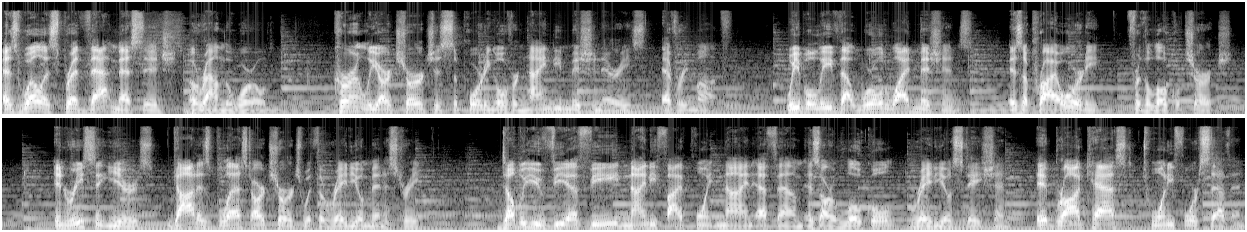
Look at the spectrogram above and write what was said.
as well as spread that message around the world. Currently, our church is supporting over 90 missionaries every month. We believe that worldwide missions is a priority for the local church. In recent years, God has blessed our church with a radio ministry. WVFV 95.9 FM is our local radio station. It broadcasts 24 7.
